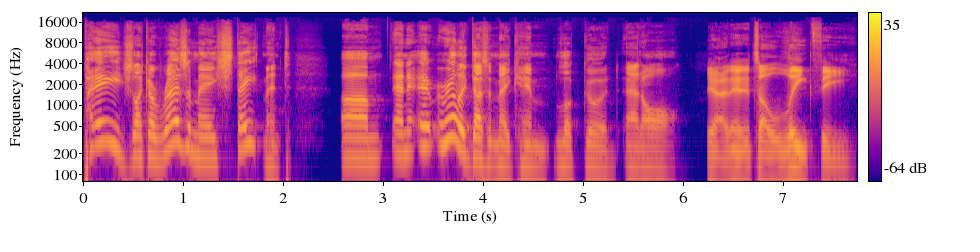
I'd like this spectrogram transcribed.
page, like a resume statement. Um, and it, really doesn't make him look good at all. yeah, and it's a lengthy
